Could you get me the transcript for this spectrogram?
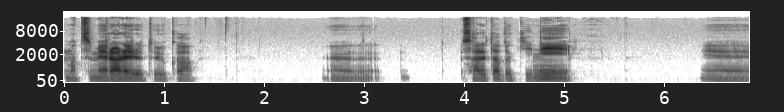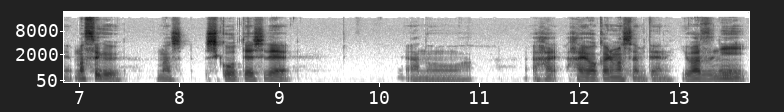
まあ、詰められるというか、うん、された時に、えーまあ、すぐ、まあ、思考停止で「あのはいはい分かりました」みたいに言わずに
